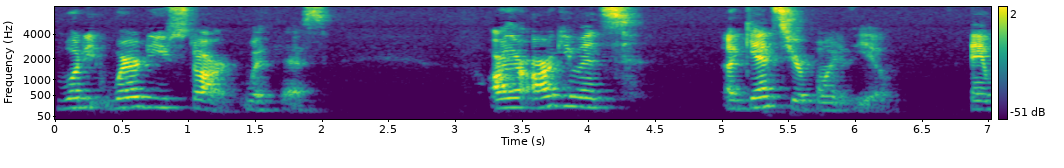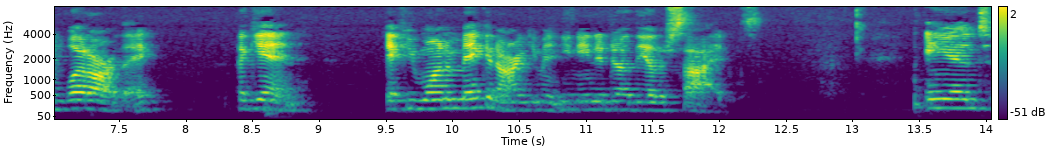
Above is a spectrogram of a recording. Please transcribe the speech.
What do you, where do you start with this? Are there arguments against your point of view? And what are they? Again, if you want to make an argument, you need to know the other sides and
